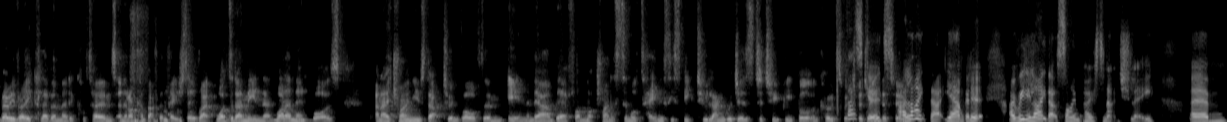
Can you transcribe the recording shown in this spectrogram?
very, very clever medical terms, and then I'll come back to the page and say, right, what did I mean then? What I meant was, and I try and use that to involve them in. And now, therefore, I'm not trying to simultaneously speak two languages to two people and code switch That's between good. the two. I like that. Yeah, I'm gonna. I really like that signposting. Actually, um,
